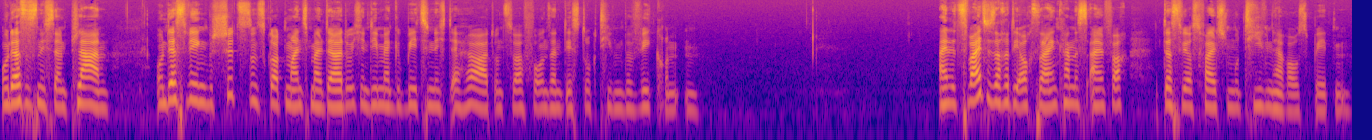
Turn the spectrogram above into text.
Und das ist nicht sein Plan. Und deswegen beschützt uns Gott manchmal dadurch, indem er Gebete nicht erhört, und zwar vor unseren destruktiven Beweggründen. Eine zweite Sache, die auch sein kann, ist einfach, dass wir aus falschen Motiven heraus beten.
